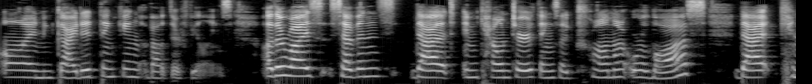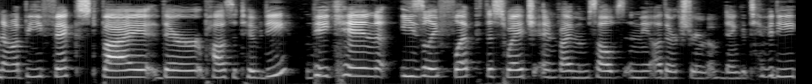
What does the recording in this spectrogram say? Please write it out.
on guided thinking about their feelings. Otherwise, sevens that encounter things like trauma or loss that cannot be fixed by their positivity, they can easily flip the switch and find themselves in the other extreme of negativity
